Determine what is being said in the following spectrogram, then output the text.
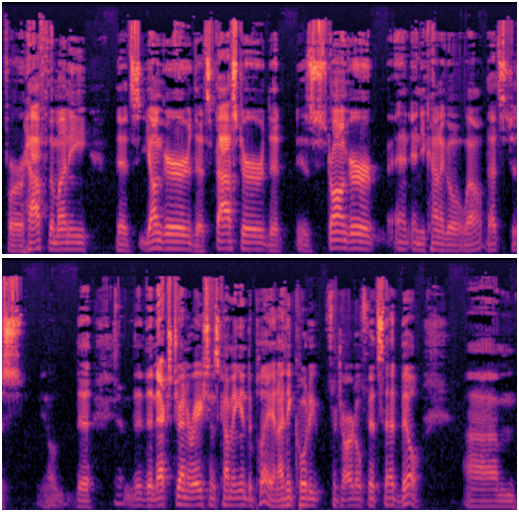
for half the money, that's younger, that's faster, that is stronger, and, and you kind of go, well, that's just you know the, the the next generation is coming into play, and I think Cody Fajardo fits that bill. Um,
